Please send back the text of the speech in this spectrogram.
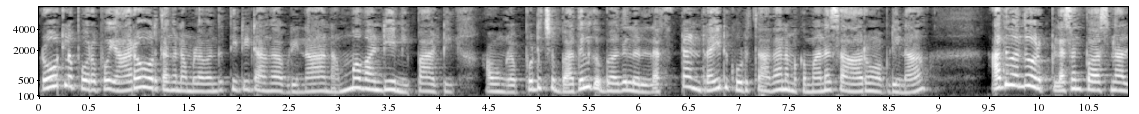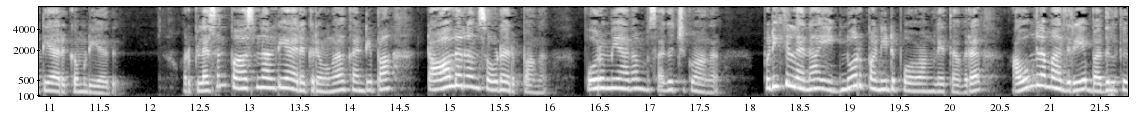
ரோட்டில் போகிறப்போ யாரோ ஒருத்தங்க நம்மளை வந்து திட்டாங்க அப்படின்னா நம்ம வண்டியை நிப்பாட்டி அவங்கள பிடிச்சி பதிலுக்கு பதில் லெஃப்ட் அண்ட் ரைட் கொடுத்தா தான் நமக்கு மனசு ஆறும் அப்படின்னா அது வந்து ஒரு ப்ளசன்ட் பர்சனாலிட்டியாக இருக்க முடியாது. ஒரு ப்ளசன்ட் பர்சனாலிட்டியாக இருக்கிறவங்க கண்டிப்பாக டாலரன்ஸோடு இருப்பாங்க. பொறுமையாக தான் சகிச்சுக்குவாங்க. பிடிக்கலன்னா இக்னோர் பண்ணிட்டு போவாங்களே தவிர அவங்கள மாதிரியே பதிலுக்கு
